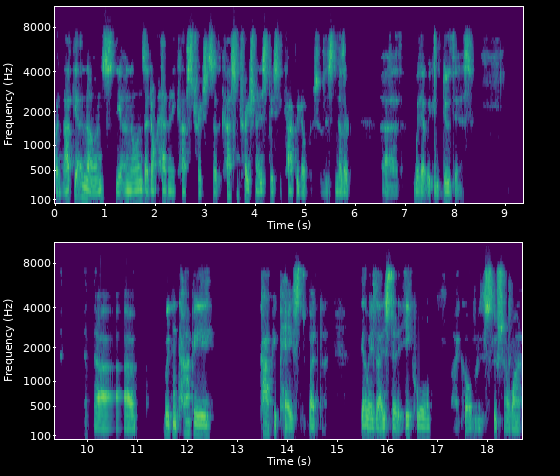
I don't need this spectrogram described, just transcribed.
but not the unknowns. The unknowns, I don't have any concentration. So the concentration I just basically copied over. So this is another uh, way that we can do this. Uh, we can copy, copy paste, but the other way is I just did equal. I go over to the solution I want,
